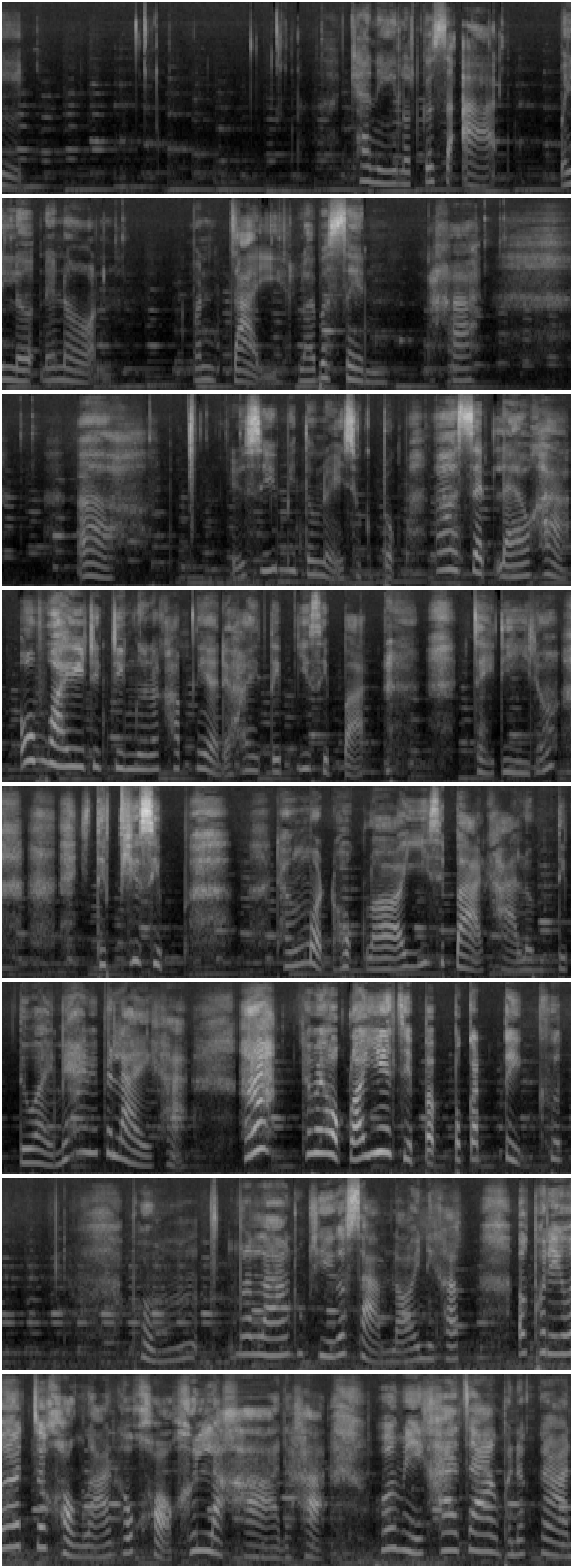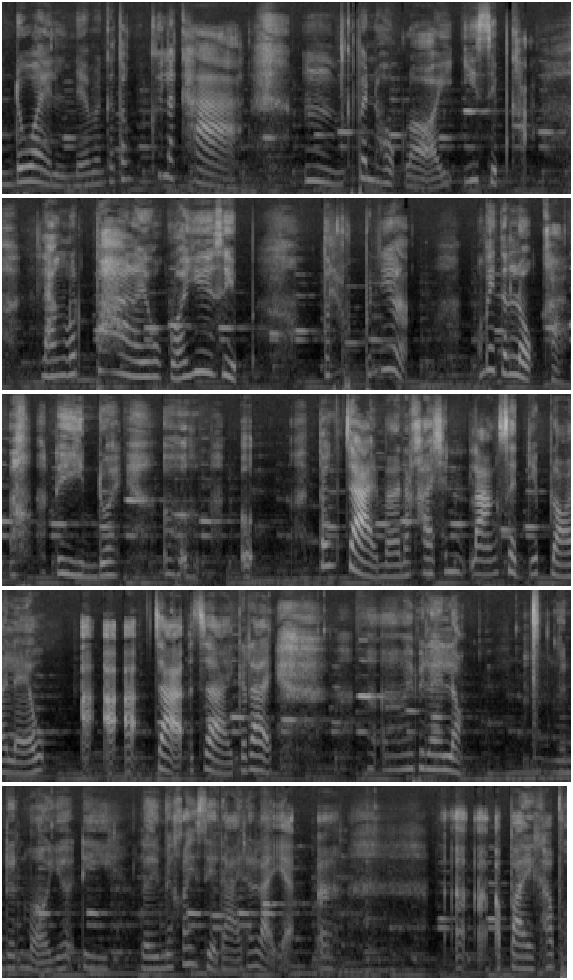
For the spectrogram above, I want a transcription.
แค่นี้รถก็สะอาดไม่เลอะแน่นอน มั่นใจร้อยเปอร์เซ็นต์นะคะอ่าเดี๋ยวซิมีตรงไหนสกปรกอ่าเสร็จแล้วค่ะ โอ้ไวจริง ๆ เลยนะครับ เนี่ย เดี๋ยวให้ติป20 บาท ใจดีเนาะติป20 ทั้งหมด 620 บาทค่ะรวมติปด้วย ไม่ให้ไม่เป็นไรค่ะ ฮะทำไม 620แบบปกติคือ ผมมาล้างทุกทีก็ 300 นี่ครับเออพอดีว่าเจ้าของร้านเขาขอขึ้นราคานะคะเพราะว่ามีค่าจ้างพนักงานด้วยอะไรเนี้ยมันก็ต้องขึ้นราคา อืมก็เป็น 620 ค่ะล้างรถป้าอะไร 620 ตลกปะเนี่ย ไม่ตลกค่ะ ได้ยินด้วย เออเออต้องจ่ายมานะคะ ฉันล้างเสร็จเรียบร้อยแล้วอะอะจ่ายจ่ายก็ได้ ไม่เป็นไรหรอก เงินเดือนหมอเยอะดี เลยไม่ค่อยเสียดายเท่าไหร่อะอะเอาไปครับ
